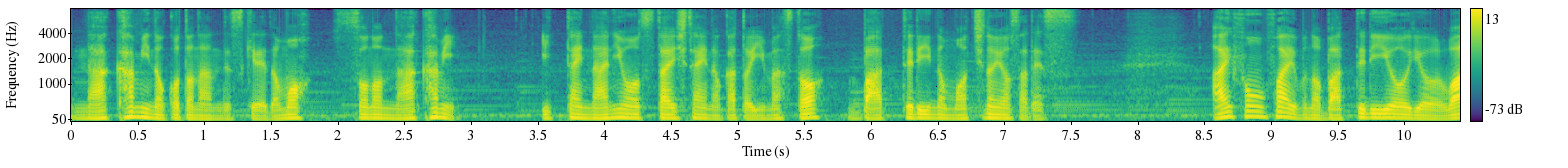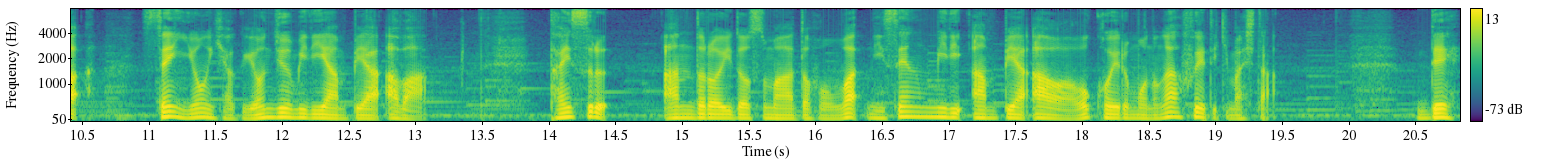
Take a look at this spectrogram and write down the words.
中身のことなんですけれどもその中身一体何をお伝えしたいのかと言いますとバッテリーの持ちの良さです。iPhone5 のバッテリー容量は 1440mAh 対する Android スマートフォンは 2000mAh を超えるものが増えてきました。で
